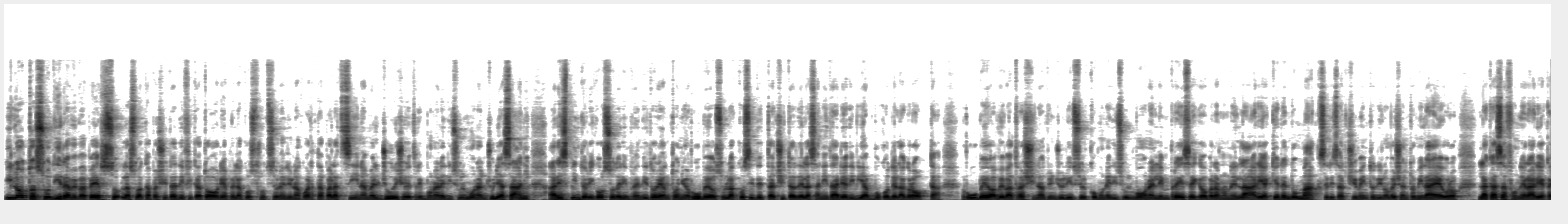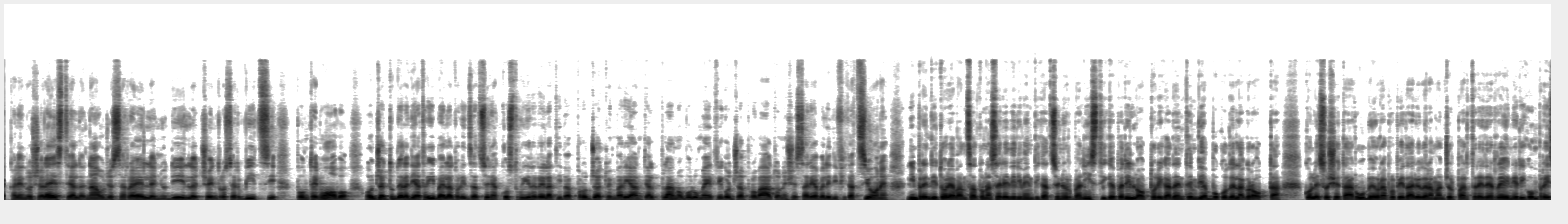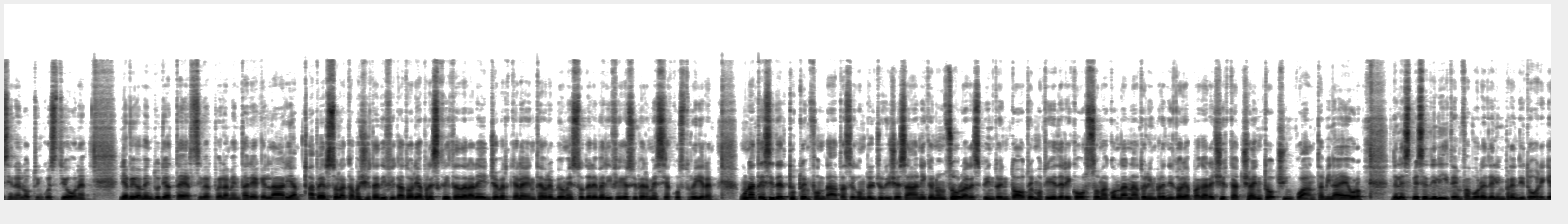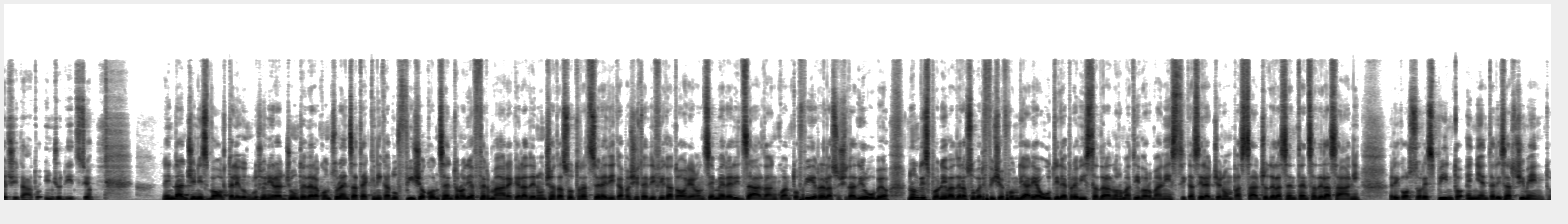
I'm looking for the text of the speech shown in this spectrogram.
Il lotto a suo dire aveva perso la sua capacità edificatoria per la costruzione di una quarta palazzina, ma il giudice del Tribunale di Sulmona Giulia Sani ha respinto il ricorso dell'imprenditore Antonio Rubeo sulla cosiddetta cittadella sanitaria di via Buco della Grotta. Rubeo aveva trascinato in giudizio il comune di Sulmona e le imprese che operano nell'area chiedendo un max risarcimento di 900.000 euro. La casa funeraria Calendo Celestial, Nauge SRL, New Deal, Centro Servizi, Ponte Nuovo, oggetto della diatriba e l'autorizzazione a costruire relativa al progetto invariante al plano volumetrico già approvato necessaria per l'edificazione. L'imprenditore ha avanzato una serie di rivendicazioni urbanistiche per il lotto ricadente in via Buco della Grotta, con le società Rube ora proprietario della maggior parte dei terreni ricompresi nel lotto in questione. Li aveva venduti a terzi per poi lamentare che l'area ha perso la capacità edificatoria prescritta dalla legge perché l'ente avrebbe omesso delle verifiche sui permessi a costruire. Una tesi del tutto infondata, secondo il giudice Cesani che non solo ha respinto in toto i motivi del ricorso ma ha condannato l'imprenditore a pagare circa 150.000 euro delle spese di lite in favore dell'imprenditore che ha citato in giudizio. Le indagini svolte e le conclusioni raggiunte dalla consulenza tecnica d'ufficio consentono di affermare che la denunciata sottrazione di capacità edificatoria non si è mai realizzata in quanto FIR, la società di Rubeo, non disponeva della superficie fondiaria utile prevista dalla normativa urbanistica, si legge in un passaggio della sentenza della Sani, ricorso respinto e niente risarcimento.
